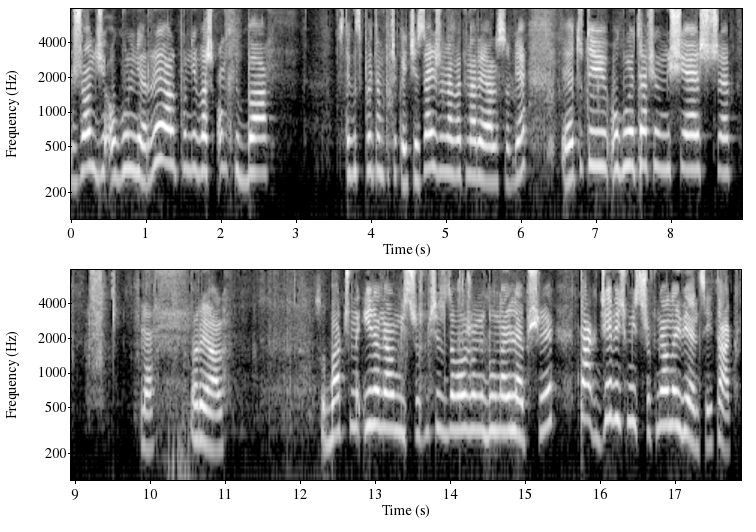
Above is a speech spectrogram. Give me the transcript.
rządzi ogólnie Real, ponieważ on chyba z tego co pamiętam, poczekajcie, zajrzę nawet na Real sobie. E, tutaj ogólnie trafił mi się jeszcze no, Real. Zobaczmy ile miał mistrzów. Mi się zdawało, że on był najlepszy. Tak, 9 mistrzów miał najwięcej, tak.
